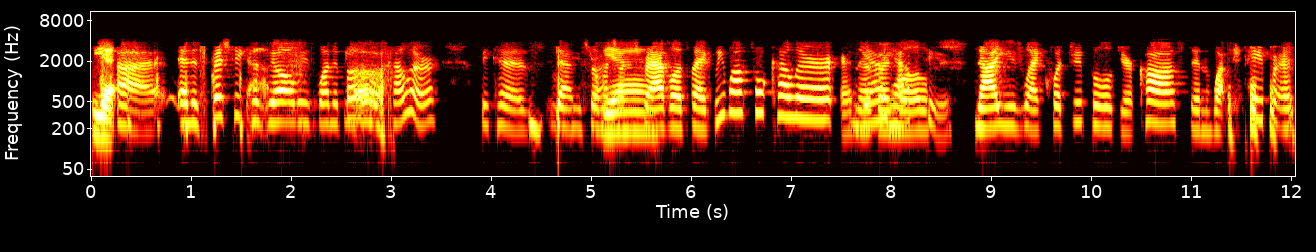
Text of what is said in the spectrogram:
Yeah. uh, and especially because we always want to be full color. Because That's so right. much Yeah. on travel, it's like we want full color, and they're yeah, going, well, to. now you've like quadrupled your cost and what paper and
